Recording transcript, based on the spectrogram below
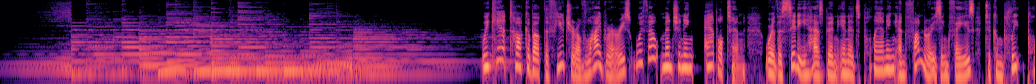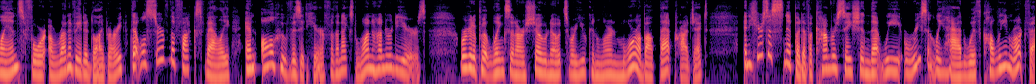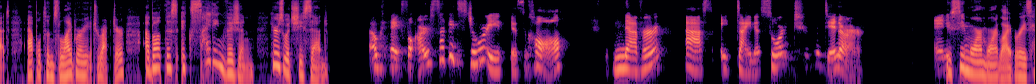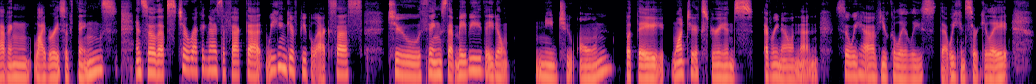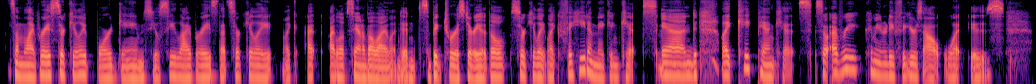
We can't talk about the future of libraries without mentioning Appleton, where the city has been in its planning and fundraising phase to complete plans for a renovated library that will serve the Fox Valley and all who visit here for the next 100 years. We're going to put links in our show notes where you can learn more about that project. And here's a snippet of a conversation that we recently had with Colleen Rortvedt, Appleton's library director, about this exciting vision. Here's what she said. Okay, so our second story is mm-hmm. called Never Ask a Dinosaur to Dinner. And you see more and more libraries having libraries of things. And so that's to recognize the fact that we can give people access to things that maybe they don't need to own, but they want to experience every now and then. So we have ukuleles that we can circulate. Some libraries circulate board games. You'll see libraries that circulate, like I, I love Sanibel Island and it's a big tourist area. They'll circulate like fajita making kits mm-hmm. and like cake pan kits. So every community figures out what is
